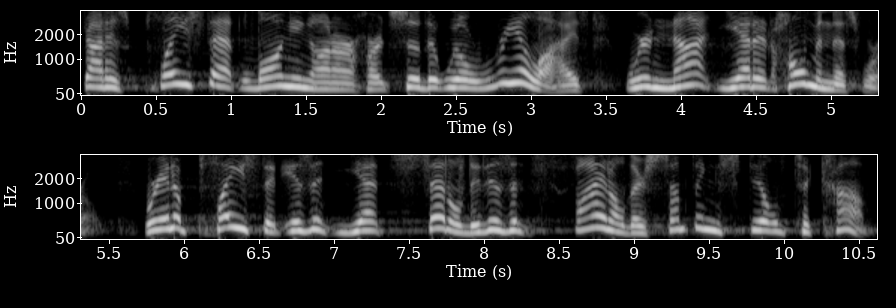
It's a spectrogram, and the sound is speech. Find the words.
God has placed that longing on our hearts so that we'll realize we're not yet at home in this world. We're in a place that isn't yet settled, it isn't final. There's something still to come.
